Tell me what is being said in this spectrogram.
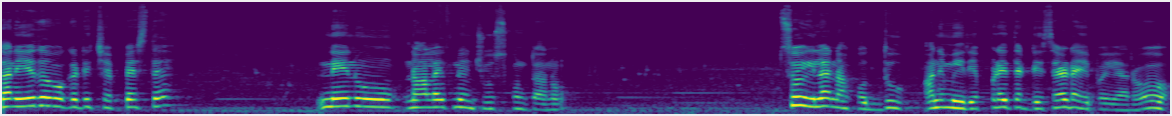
తను ఏదో ఒకటి చెప్పేస్తే నేను నా లైఫ్ నేను చూసుకుంటాను. సో ఇలా నాకు వద్దు అని మీరు ఎప్పుడైతే డిసైడ్ అయిపోయారో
